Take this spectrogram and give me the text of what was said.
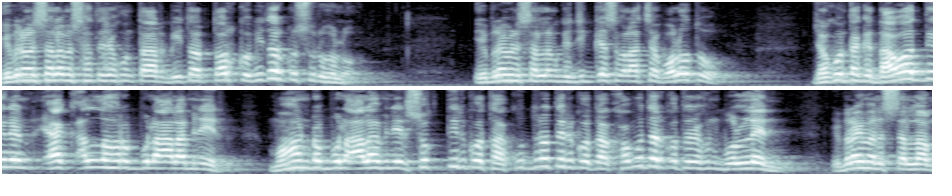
ইব্রাহিম সাল্লামের সাথে যখন তার বিতর, তর্ক, বিতর্ক শুরু হলো, ইব্রাহিম সাল্লামকে জিজ্ঞেস করল আচ্ছা বলো তো, যখন তাকে দাওয়াত দিলেন এক আল্লাহ রব্বুল আলমিনের, মহান রব্বুল আলমিনের শক্তির কথা, কুদরতের কথা, ক্ষমতার কথা যখন বললেন ইব্রাহিম আলাইসাল্লাম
